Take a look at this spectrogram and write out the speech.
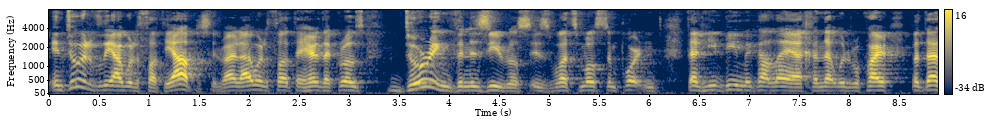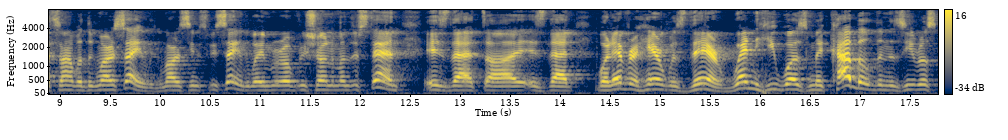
Intuitively, I would have thought the opposite, right? I would have thought the hair that grows during the Nazirus is what's most important, that he be Megaleach, and that would require, but that's not what the Gemara is saying. The Gemara seems to be saying, the way Rav Rishonim understand, is that, uh, is that whatever hair was there when he was Mekabel the Nazirus,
